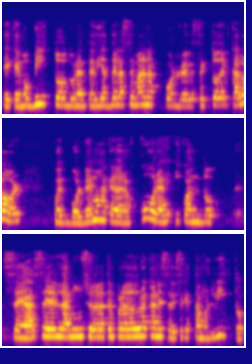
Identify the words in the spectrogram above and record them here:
eh, que hemos visto durante días de la semana por el efecto del calor, pues volvemos a quedar a oscuras y cuando se hace el anuncio de la temporada de huracanes se dice que estamos listos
